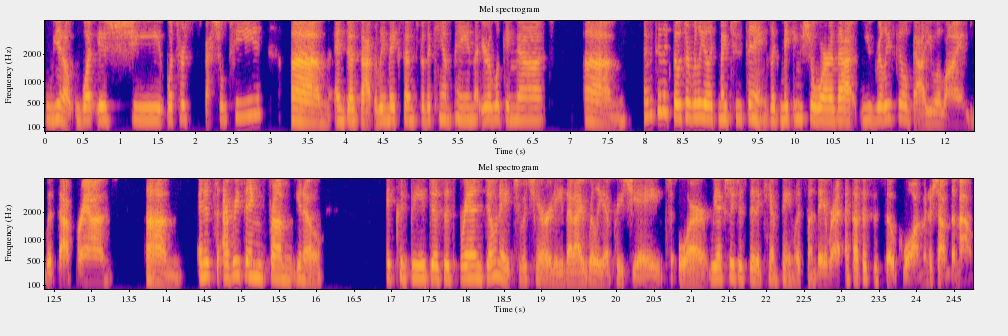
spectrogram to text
you know, what is she, what's her specialty? Um, and does that really make sense for the campaign that you're looking at? Um, I would say like those are really like my two things, like making sure that you really feel value aligned with that brand. Um, and it's everything from, you know, it could be does this brand donate to a charity that I really appreciate? Or we actually just did a campaign with Sunday Riley. I thought this was so cool. I'm going to shout them out.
